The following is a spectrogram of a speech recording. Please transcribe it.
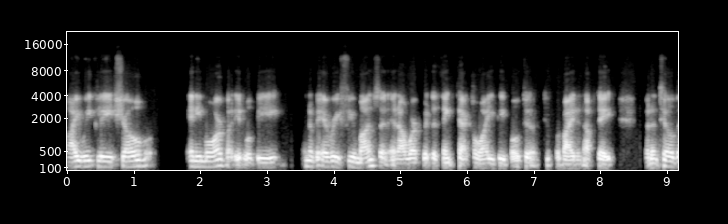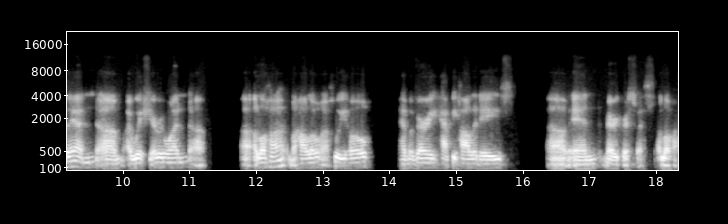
bi-weekly show anymore, but it will be kind of every few months, and, and I'll work with the Think Tech Hawaii people to, to provide an update. But until then, um, I wish everyone uh, uh, aloha, mahalo, hui hou. Have a very happy holidays uh, and Merry Christmas. Aloha.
